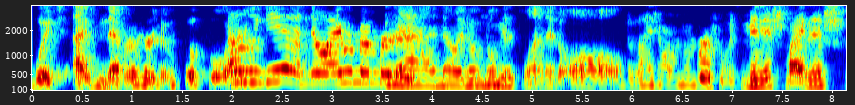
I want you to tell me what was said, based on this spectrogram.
which I've never heard of before. Oh, yeah, no, I remember. yeah, no, I don't know this one at all. I don't remember if it was Minish, Minish.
